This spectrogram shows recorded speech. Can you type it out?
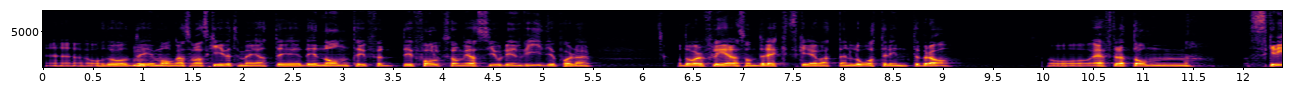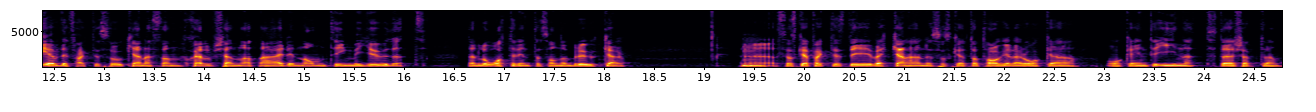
Eh, och då, det är många som har skrivit till mig att det, det är någonting, för det är folk som, jag gjorde en video på det där. Och då var det flera som direkt skrev att den låter inte bra. Och efter att de skrev det faktiskt så kan jag nästan själv känna att nej, det är någonting med ljudet. Den låter inte som den brukar. Eh, Så jag ska faktiskt i veckan här nu så ska jag ta tag i det där och åka, åka in till Inet där jag köpte den.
